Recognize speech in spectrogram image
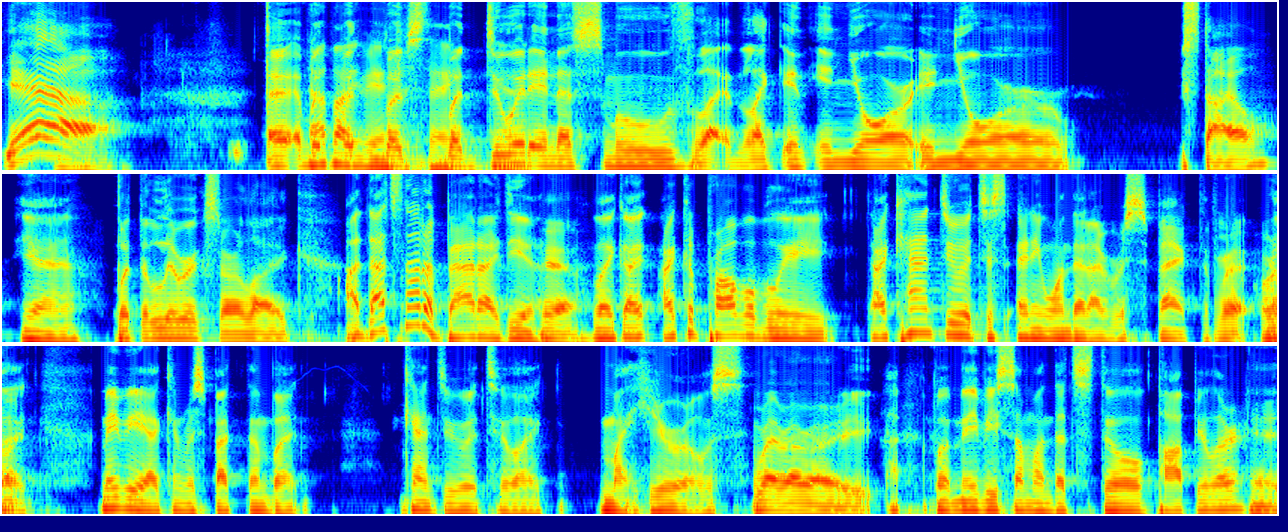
Yeah. Uh, but but but, but do Yeah. it in a smooth like like in, in your in your style. yeah, But the lyrics are like I, that's not a bad idea. Yeah. like I, I could probably, I can't do it to anyone that I respect, Right, or right. like maybe I can respect them, but I can't do it to like my heroes. right, right, right. Uh, but maybe someone that's still popular. Yeah,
